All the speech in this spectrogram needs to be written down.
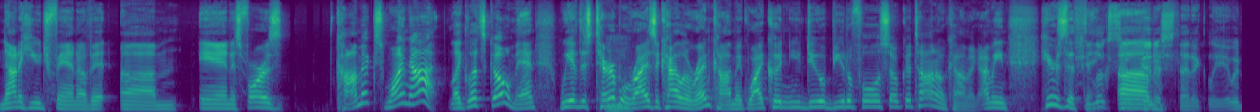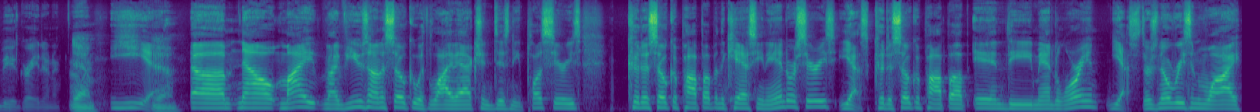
Not a huge fan of it. Um, and as far as comics, why not? Like, let's go, man. We have this terrible Rise of Kylo Ren comic. Why couldn't you do a beautiful Ahsoka Tano comic? I mean, here's the She thing. looks so Um, good aesthetically. It would be a great internet. Yeah. yeah. Um, now, my my views on Ahsoka with live action Disney Plus series Could Ahsoka pop up in the Cassian Andor series? Yes. Could Ahsoka pop up in the Mandalorian? Yes. There's no reason why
